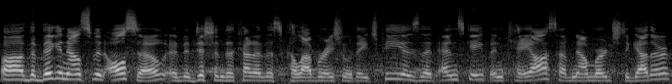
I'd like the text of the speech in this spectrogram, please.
Uh, the big announcement also, in addition to kind of this collaboration with HP, is that Enscape and Chaos have now merged together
